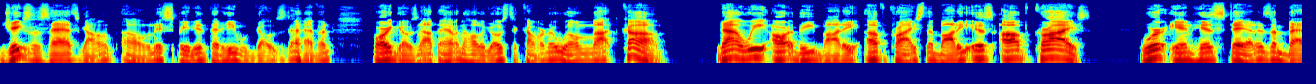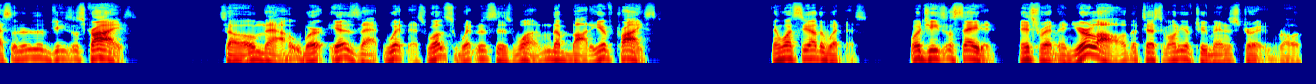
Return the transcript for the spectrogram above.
Jesus has gone on, expedient that he goes to heaven, for he goes not to heaven, the Holy Ghost, the Comforter will not come. Now we are the body of Christ. The body is of Christ. We're in his stead as ambassadors of Jesus Christ. So now, where is that witness? Well, this witness is one, the body of Christ. And what's the other witness? Well, Jesus stated, it's written in your law, the testimony of two men is true.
